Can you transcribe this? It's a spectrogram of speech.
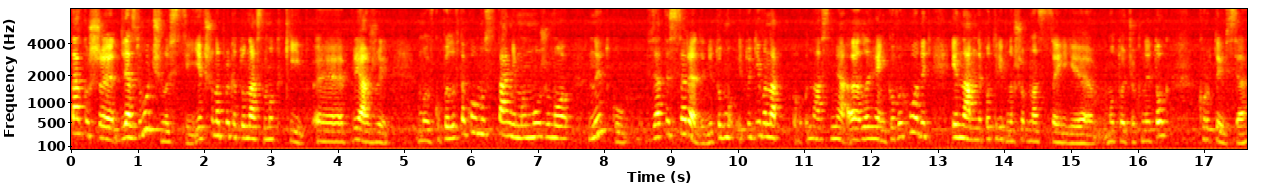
Також е, для зручності, якщо, наприклад, у нас мотки е, пряжі ми вкупили в такому стані, ми можемо нитку взяти зсередині, тому і тоді вона у нас легенько виходить, і нам не потрібно, щоб у нас цей моточок ниток крутився.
